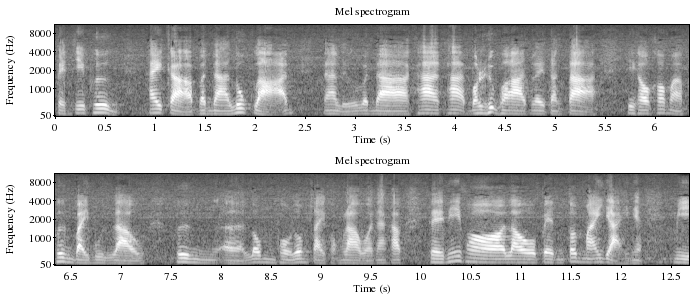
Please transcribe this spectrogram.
เป็นที่พึ่งให้กับบรรดาลูกหลานนะหรือบรรดาข้าทาสบริวารอะไรต่างๆ ที่เขาเข้ามาพึ่งใบบุญเรา พึ่งเอ่อล่มโพล่มไทรของเราอะนะครับ แต่นี้พอเราเป็นต้นไม้ใหญ่เนี่ยมี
